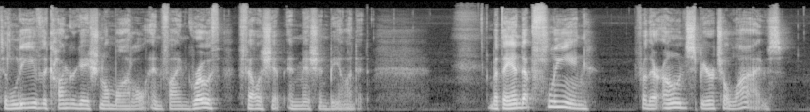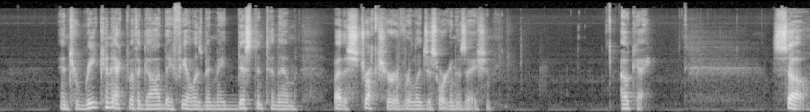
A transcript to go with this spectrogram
to leave the congregational model and find growth, fellowship, and mission beyond it. But they end up fleeing for their own spiritual lives and to reconnect with a God they feel has been made distant to them by the structure of religious organization. Okay. So,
